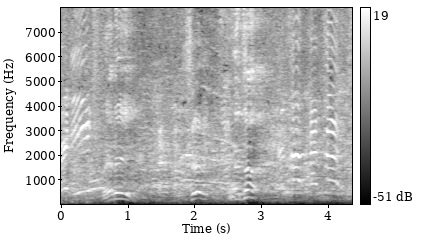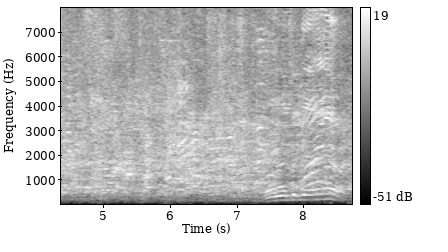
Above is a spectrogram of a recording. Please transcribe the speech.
Ready? Ready. Hands up. Hands up, hands up. Hands in the air.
